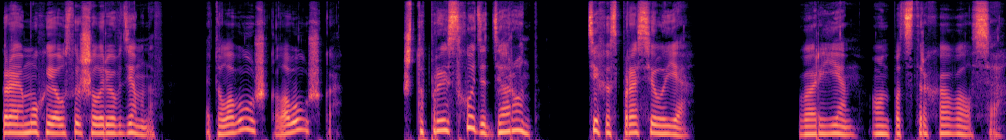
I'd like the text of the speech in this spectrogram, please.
Краем уха я услышал рев демонов. «Это ловушка, ловушка!» «Что происходит, Диаронт?» — тихо спросила я. Варьен, он подстраховался.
